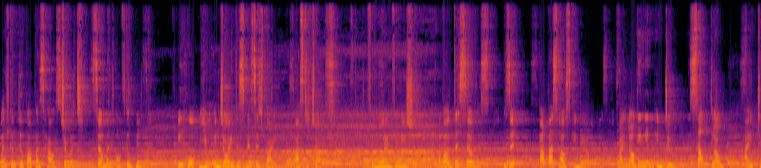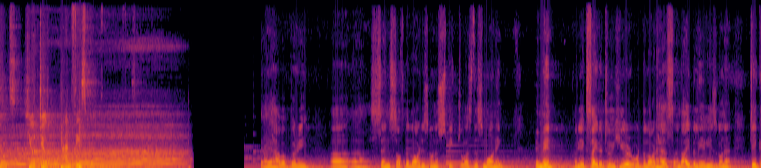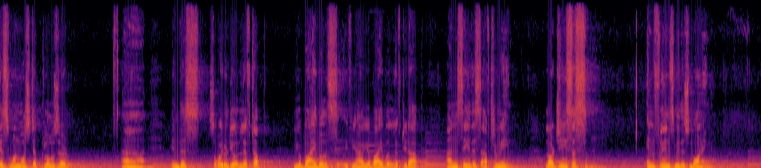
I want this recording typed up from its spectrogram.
Welcome to Papa's House Church Sermon of the Week. We hope you enjoyed this message by Pastor Charles. For more information about this service, visit Papa's House India by logging in into SoundCloud, iTunes, YouTube, and Facebook. I have a very uh, uh, sense of the Lord is going to speak to us this morning. Amen. Are you excited to hear what the Lord has? And I believe He's going to take us one more step closer uh, in this. So, why don't you lift up your Bibles? If you have your Bible, lift it up and say this after me Lord Jesus, influence me this morning.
